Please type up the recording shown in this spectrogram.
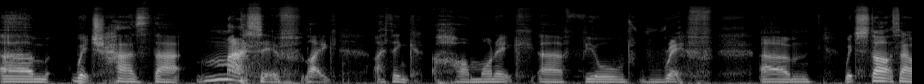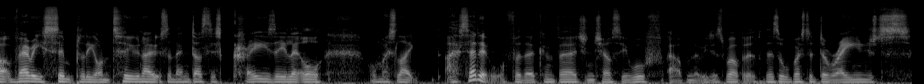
Um, which has that massive, like, I think, harmonic uh, fueled riff, um, which starts out very simply on two notes and then does this crazy little, almost like, I said it for the Converge and Chelsea Wolfe album that we just well, but there's almost a deranged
